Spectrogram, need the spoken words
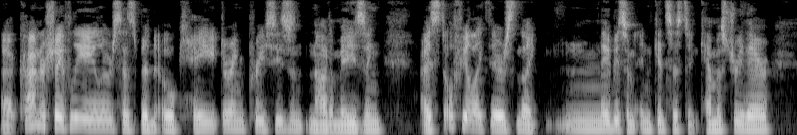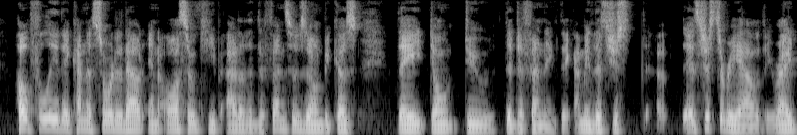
Uh, Connor Scheifele Ehlers has been okay during preseason, not amazing. I still feel like there's like maybe some inconsistent chemistry there hopefully they kind of sort it out and also keep out of the defensive zone because they don't do the defending thing. I mean, that's just it's just a reality, right?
